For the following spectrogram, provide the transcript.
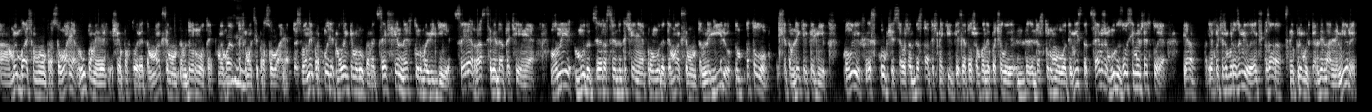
Ми бачимо просування групами. Ще повторюю, там максимум там до роти. Ми бачимо ці просування. Тобто вони проходять маленькими групами. Це ще не штурмові дії, це розсередоточення. Вони будуть це розсередоточення проводити максимум там неділю, ну потолок ще там декілька днів. Коли їх скупчиться вже достаточна кількість для того, щоб вони почали доштурмовувати місто, це вже буде зовсім інша історія. Я, я хочу, щоб ви розуміли, якщо зараз не приймуть кардинальні міри.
